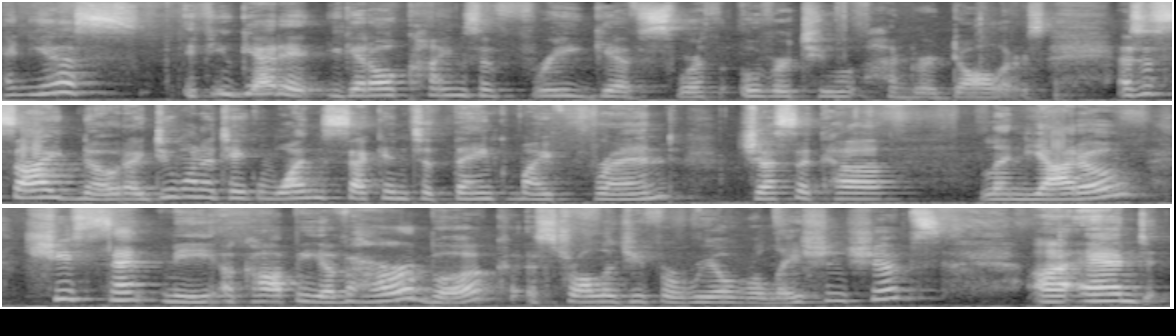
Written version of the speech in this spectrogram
And yes, if you get it, you get all kinds of free gifts worth over $200. As a side note, I do want to take one second to thank my friend, Jessica Lanyadoo. She sent me a copy of her book, Astrology for Real Relationships. Uh, and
